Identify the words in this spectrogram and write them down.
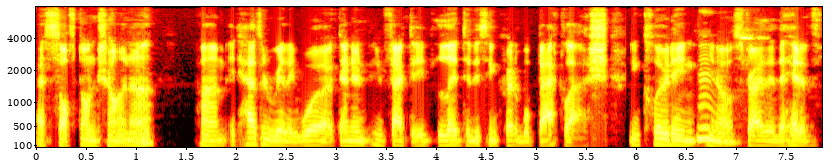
as soft on China. Um, it hasn't really worked, and in, in, fact, it led to this incredible backlash, including mm. you know hmm. Australia, the head of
